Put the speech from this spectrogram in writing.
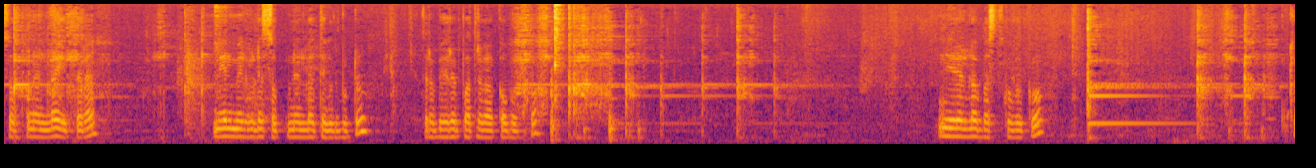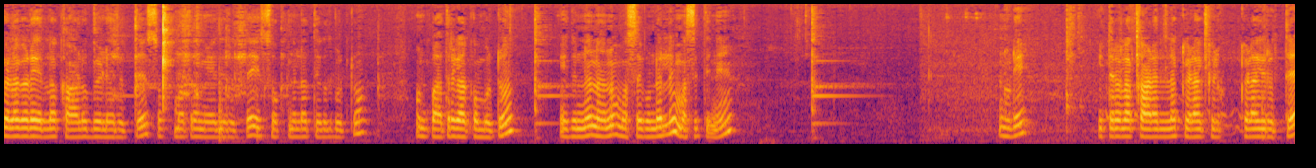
ಸೊಪ್ಪನ್ನೆಲ್ಲ ಈ ಥರ ಮೇಲ್ ಮೇಲ್ಗಡೆ ಸೊಪ್ಪನ್ನೆಲ್ಲ ತೆಗೆದುಬಿಟ್ಟು ಈ ಥರ ಬೇರೆ ಪಾತ್ರೆಗೆ ಹಾಕೋಬೇಕು. ನೀರೆಲ್ಲ ಬಸ್ಕೋಬೇಕು. ಕೆಳಗಡೆ ಎಲ್ಲ ಕಾಳು ಬೇಳೆ ಇರುತ್ತೆ, ಸೊಪ್ಪು ಮಾತ್ರ ಮೇಲಿರುತ್ತೆ ಈ ಸೊಪ್ಪನ್ನೆಲ್ಲ ತೆಗೆದುಬಿಟ್ಟು ಒಂದು ಪಾತ್ರೆಗೆ ಹಾಕೊಂಡ್ಬಿಟ್ಟು ಇದನ್ನು ನಾನು ಮೊಸೆಗುಂಡಲ್ಲಿ ಮಸಿತೀನಿ. ನೋಡಿ, ಈ ಥರ ಎಲ್ಲ ಕಾಳೆಲ್ಲ ಕೆಳಗೆ ಕೆಳಗಿರುತ್ತೆ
